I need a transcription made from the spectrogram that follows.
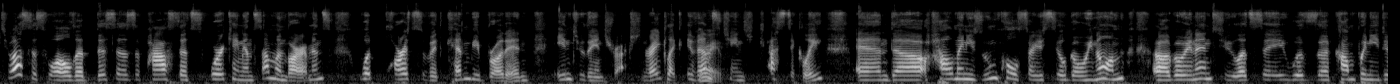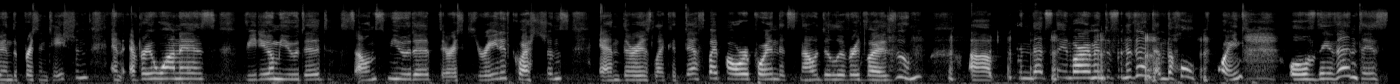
to us as well that this is a path that's working in some environments. What parts of it can be brought in into the interaction, right? Like events right. change drastically. And uh, how many Zoom calls are you still going on, uh, going into, let's say, with the company doing the presentation and everyone is video muted, sounds muted, there is curated questions, and there is like a death by PowerPoint that's now delivered delivered via Zoom. Uh, and that's the environment of an event. And the whole point of the event is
